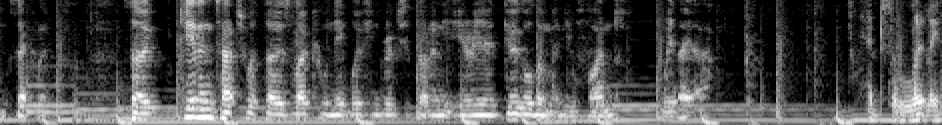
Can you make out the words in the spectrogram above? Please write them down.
Exactly. So get in touch with those local networking groups you've got in your area. Google them, and you'll find where they are. Absolutely.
